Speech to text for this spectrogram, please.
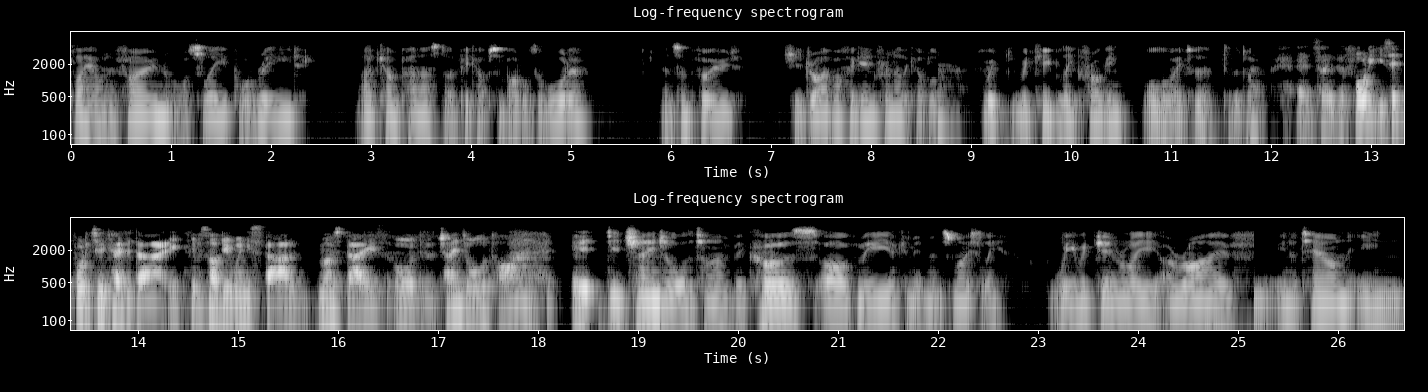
play on her phone or sleep or read. I'd come past, I'd pick up some bottles of water and some food. She'd drive off again for another couple of we'd, we'd keep leapfrogging all the way to the to the top. And so the forty, you said forty-two k's a day. Give us an idea when you started most days, or did it change all the time? It did change all the time because of media commitments mostly. We would generally arrive in a town in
